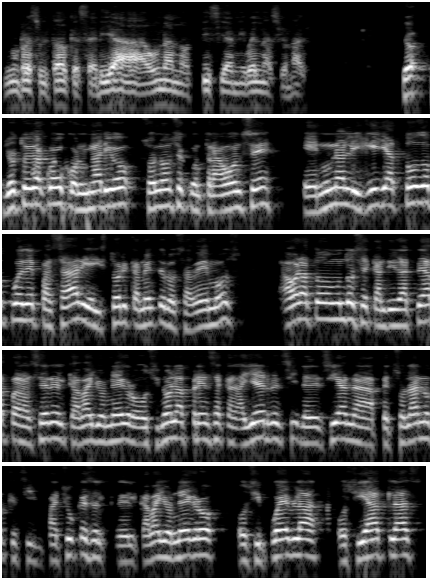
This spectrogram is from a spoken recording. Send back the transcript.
un resultado que sería una noticia a nivel nacional. Yo, yo estoy de acuerdo con Mario, son 11 contra 11. En una liguilla todo puede pasar y históricamente lo sabemos ahora todo el mundo se candidatea para ser el caballo negro, o si no la prensa, ayer le decían a Petzolano que si Pachuca es el, caballo negro, o si Puebla, o si Atlas,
